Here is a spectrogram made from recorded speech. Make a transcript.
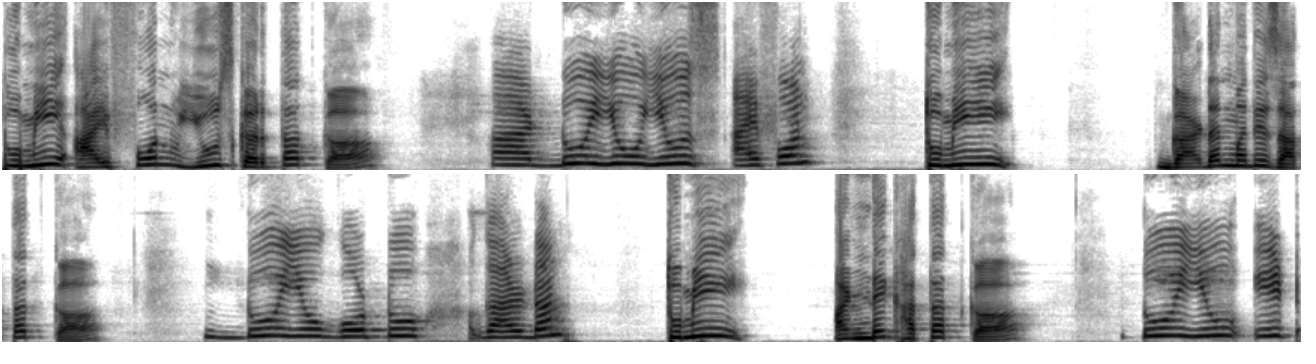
तुम्ही आयफोन यूज करतात का? डू यू यूज आयफोन तुम्ही गार्डनमध्ये जातात का? Do you go to garden तुम्ही अंडे खातात का? Do you eat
